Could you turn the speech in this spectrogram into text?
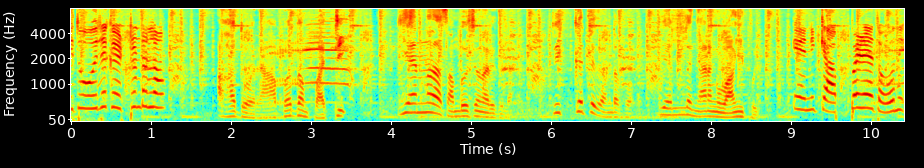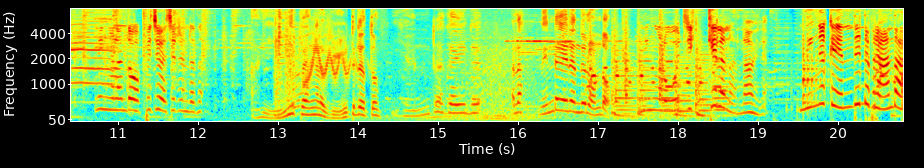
ഇത് ഒരു കെട്ടുണ്ടല്ലോ. അതൊരബദ്ധം പറ്റി. എന്നതാ സംഭവിച്ചെന്ന് അറിയത്തില്ല. ടിക്കറ്റ് കണ്ടപ്പോ എല്ലാം ഞാൻ അങ്ങ് വാങ്ങിപ്പോയി. എനിക്ക് അപ്പോഴേ തോന്നി നിങ്ങൾ എന്തോ ഒപ്പിച്ചു വെച്ചിട്ടുണ്ടെന്ന്. ഇനിയിപ്പോ എങ്ങനെ വീട്ടിലെത്തും? എന്റെ കയ്യിൽ അല്ല നിന്റെ കയ്യിൽ എന്തെങ്കിലും ഉണ്ടോ? നിങ്ങൾ ഒരിക്കലും നന്നാവില്ല. നിങ്ങൾക്ക് എന്തിന്റെ ഭ്രാന്താ?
